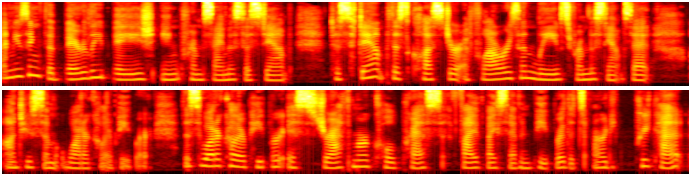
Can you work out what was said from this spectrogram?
I'm using the Barely Beige ink from Simon Says Stamp to stamp this cluster of flowers and leaves from the stamp set onto some watercolor paper. This watercolor paper is Strathmore Cold Press 5x7 paper that's already pre-cut.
